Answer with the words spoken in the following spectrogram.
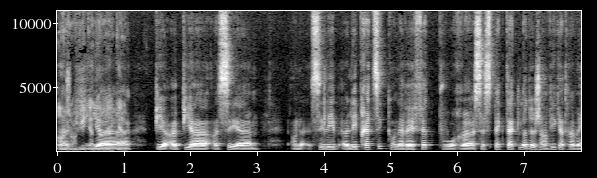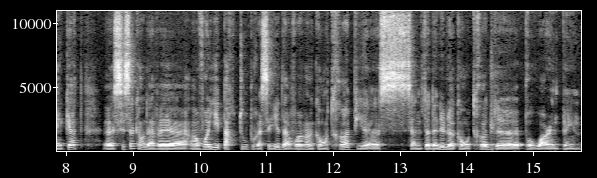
En euh, janvier puis, 84. puis, puis c'est les, les, pratiques qu'on avait faites pour ce spectacle-là de janvier 84. c'est ça qu'on avait envoyé partout pour essayer d'avoir un contrat. Puis ça nous a donné le contrat de, pour Warren Payne.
